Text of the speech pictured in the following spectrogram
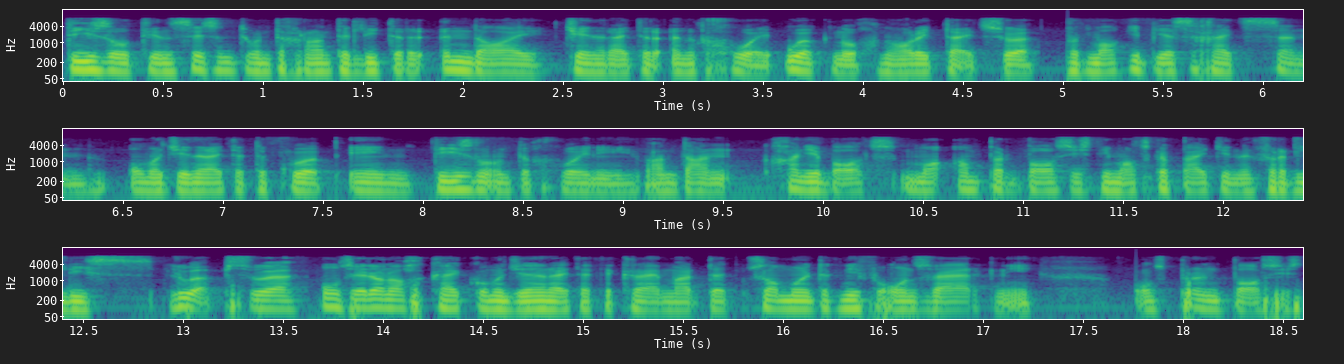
diesel teen R26 per liter in daai generator ingooi ook nog na die tyd. So wat maak die besigheid sin om 'n generator te koop en diesel in te gooi nie, want dan gaan jy baats maar amper basies die maatskappy teen 'n verlies loop. So ons het nog gekyk om 'n generator te kry, maar dit sal moontlik nie vir ons werk nie ons print basies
